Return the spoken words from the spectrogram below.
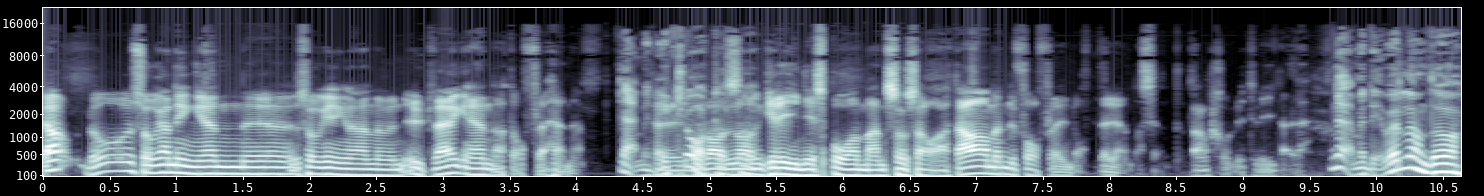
ja, då såg han ingen, såg ingen annan utväg än att offra henne. Nej, men det är klart. det var Alltså, någon grinig spåman som sa att ja, men du får offra din dotter, det enda sättet, annars kommer du inte vidare. nej, men det är, väl ändå,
